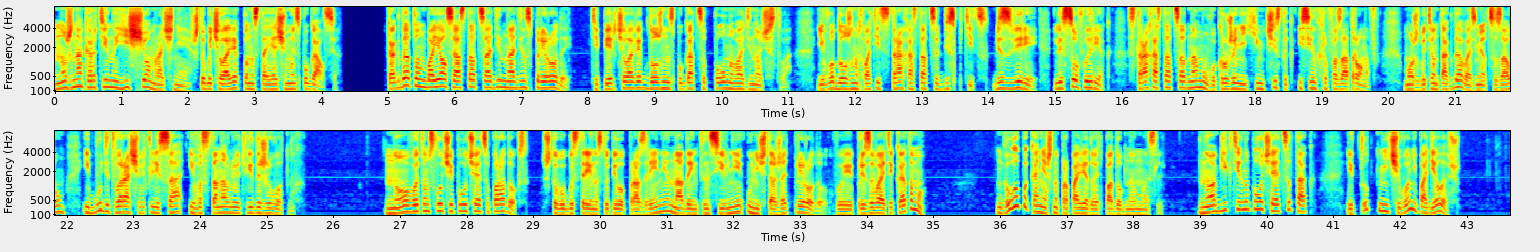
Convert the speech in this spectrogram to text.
Нужна картина еще мрачнее, чтобы человек по-настоящему испугался. Когда-то он боялся остаться один на один с природой. Теперь человек должен испугаться полного одиночества. Его должен охватить страх остаться без птиц, без зверей, лесов и рек, страх остаться одному в окружении химчисток и синхрофазотронов. Может быть, он тогда возьмется за ум и будет выращивать леса и восстанавливать виды животных. Но в этом случае получается парадокс. Чтобы быстрее наступило прозрение, надо интенсивнее уничтожать природу. Вы призываете к этому? Глупо, конечно, проповедовать подобную мысль. Но объективно получается так. И тут ничего не поделаешь.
